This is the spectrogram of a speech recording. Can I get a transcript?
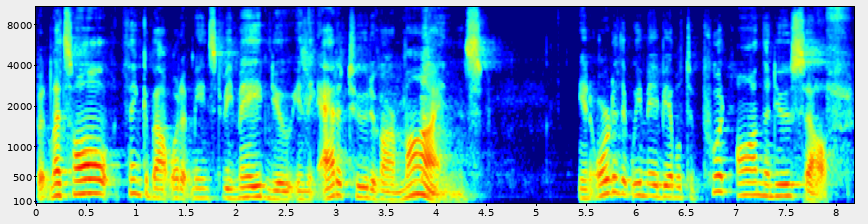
but let's all think about what it means to be made new in the attitude of our minds in order that we may be able to put on the new self,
